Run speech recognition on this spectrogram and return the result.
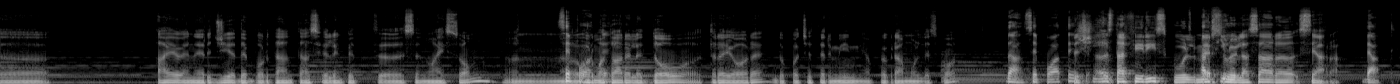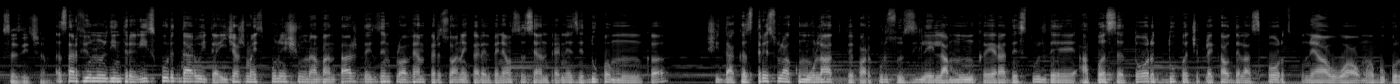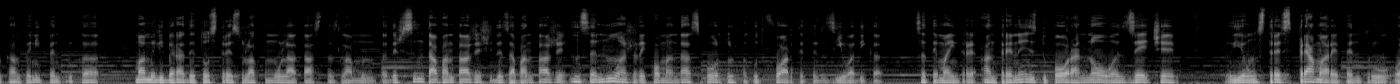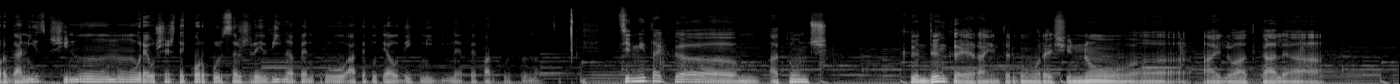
ai o energie debordantă astfel încât să nu ai somn în Se următoarele două, trei ore după ce termini programul de sport? Da, se poate deci și... ăsta ar fi riscul mersului fi... la seară seara. Da. Să zicem. Ăsta ar fi unul dintre riscuri, dar uite, aici aș mai spune și un avantaj. De exemplu, aveam persoane care veneau să se antreneze după muncă și dacă stresul acumulat pe parcursul zilei la muncă era destul de apăsător, după ce plecau de la sport spuneau, wow, mă bucur că am venit pentru că m-am eliberat de tot stresul acumulat astăzi la muncă. Deci sunt avantaje și dezavantaje, însă nu aș recomanda sportul făcut foarte târziu, adică să te mai antrenezi după ora 9-10, e un stres prea mare pentru organism și nu, nu reușește corpul să-și revină pentru a te putea odihni bine pe parcursul nopții. Țin minte că atunci când încă era în Târgu Mureș și nu uh, ai luat calea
